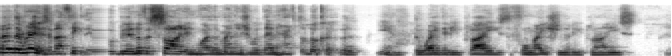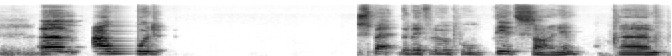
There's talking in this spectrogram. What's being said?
There is, and I think it would be another signing where the manager would then have to look at the you know the way that he plays, the formation that he plays. Um, I would expect that if Liverpool did sign him, um,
